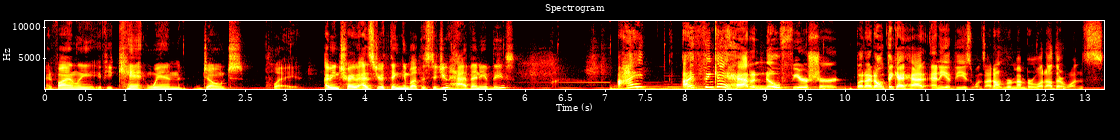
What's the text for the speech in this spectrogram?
And finally, if you can't win, don't play. I mean, Trey, as you're thinking about this, did you have any of these? I I think I had a no fear shirt, but I don't think I had any of these ones. I don't remember what other ones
